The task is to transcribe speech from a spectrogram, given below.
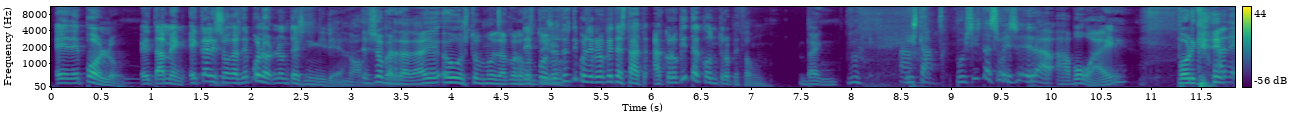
e de polo, e tamén, e cales son as de polo, non tes nin idea. No. Eso é verdade, eu estou moi de acordo Despois, contigo. os tres tipos de croqueta está a croqueta con tropezón. Ben. Esta, pois pues esta sois era a boa, eh? Porque a de,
